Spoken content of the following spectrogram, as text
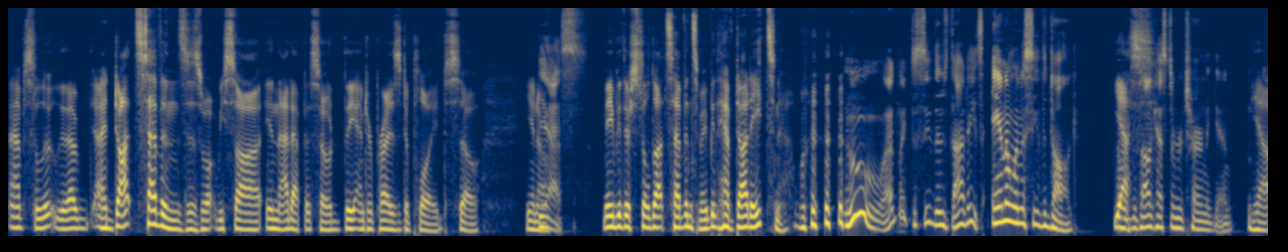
absolutely. That, uh, dot sevens is what we saw in that episode. The Enterprise deployed. So, you know, Yes. maybe they're still dot sevens. Maybe they have dot eights now. Ooh, I'd like to see those dot eights. And I want to see the dog. Oh, yes. the dog has to return again. yeah,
